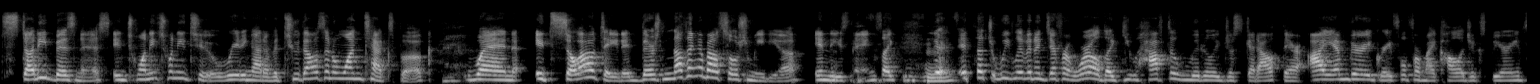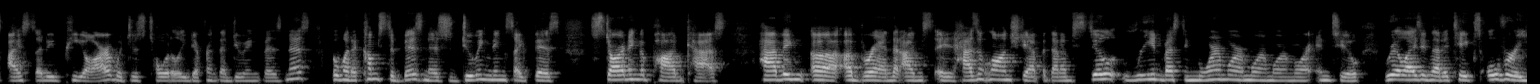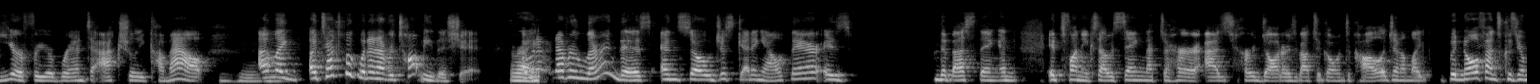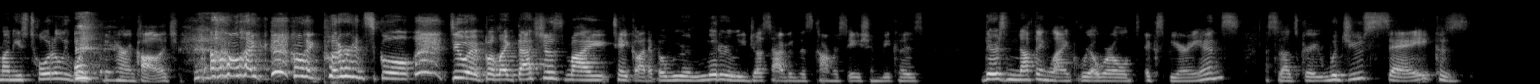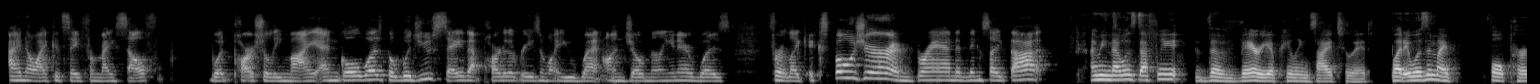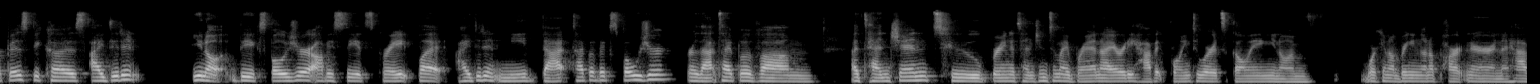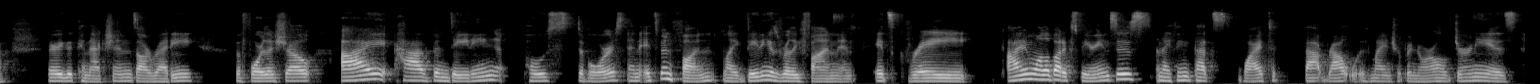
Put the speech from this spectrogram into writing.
study business in 2022 reading out of a 2001 textbook when it's so outdated there's nothing about social media in these things. Like mm-hmm. it's such we live in a different world. Like you have to literally just get out there. I am very grateful for my college experience. I studied pr which is totally different than doing business. But when it comes to business doing things like this starting a podcast having a, a, brand that I'm it hasn't launched yet, but that I'm still reinvesting more and more and more and more and more into, realizing that it takes over a year for your brand to actually come out. Mm-hmm. I'm like, a textbook would have never taught me this shit. Right. I would have never learned this. And so just getting out there is the best thing. And it's funny because I was saying that to her as her daughter is about to go into college. And I'm like, but no offense, because your money is totally worth putting her in college. I'm like, I'm like, put her in school, do it. But like that's just my take on it. But we were literally just having this conversation because there's nothing like real world experience. So that's great. Would you say, because I know I could say for myself what partially my end goal was, but would you say that part of the reason why you went on Joe Millionaire was for like exposure and brand and things like that? I mean, that was definitely the very appealing side to it, but it wasn't my full purpose because I didn't, you know, the exposure, obviously it's great, but I didn't need that type of exposure or that type of um, attention to bring attention to my brand. I already have it going to where it's going. You know, I'm working on bringing on a partner and I have very good connections already before the show. I have been dating post divorce and it's been fun. Like dating is really fun and it's great. I'm all about experiences and I think that's why I took that route with my entrepreneurial journey is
